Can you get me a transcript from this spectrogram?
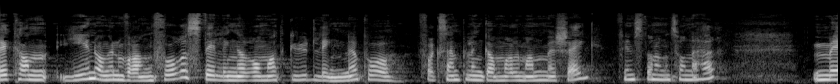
Det kan gi noen vrangforestillinger om at Gud ligner på f.eks. en gammel mann med skjegg. Fins det noen sånne her? Vi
